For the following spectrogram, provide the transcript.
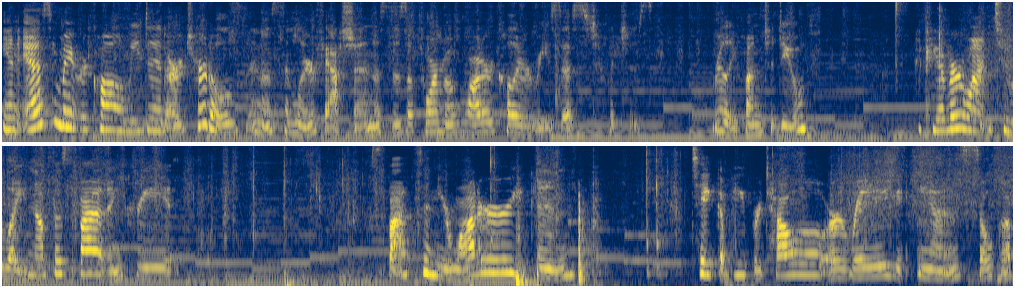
And as you might recall, we did our turtles in a similar fashion. This is a form of watercolor resist, which is really fun to do. If you ever want to lighten up a spot and create spots in your water, you can take a paper towel or rag and soak up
